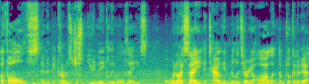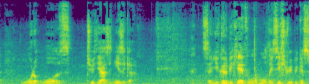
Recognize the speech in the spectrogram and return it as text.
evolves and it becomes just uniquely Maltese. But when I say Italian military island, I'm talking about what it was 2,000 years ago. So you've got to be careful with Maltese history because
